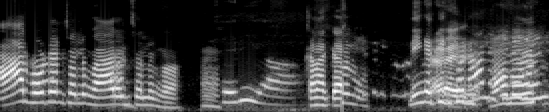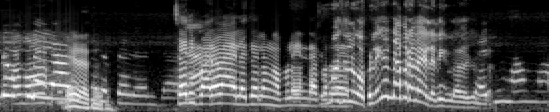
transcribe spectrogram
ஆறு போட்டேன்னு சொல்லுங்க ஆறுன்னு சொல்லுங்க. சரியா கணக்கா நீங்க சரி பரவாயில்ல சொல்லுங்க பரவாயில்ல சொல்லுங்க பிள்ளைங்க பரவாயில்ல நீங்களா சரி மாமா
